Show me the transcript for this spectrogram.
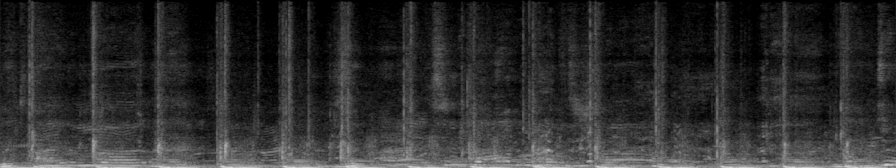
Mit einem Mal sind alte Gaben unsichtbar. Weil du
